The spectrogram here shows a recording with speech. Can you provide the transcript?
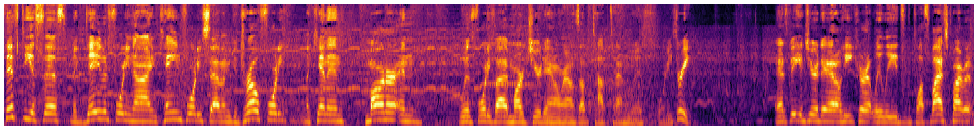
50 assists, McDavid 49, Kane 47, Gaudreau 40, MacKinnon, Marner, and with 45, Mark Giordano rounds the top 10 with 43. And speaking of Giordano, he currently leads the plus minus department,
